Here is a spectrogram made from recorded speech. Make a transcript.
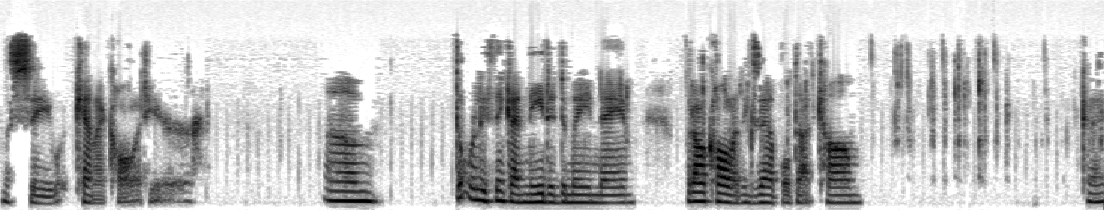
let's see, what can I call it here? Um, don't really think I need a domain name, but I'll call it example.com. Okay.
